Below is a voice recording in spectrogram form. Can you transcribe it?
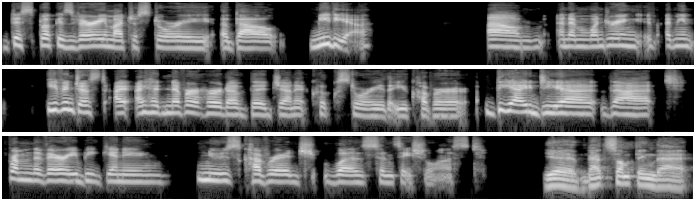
this book is very much a story about media um, and I'm wondering if, I mean, even just, I, I had never heard of the Janet Cooke story that you cover. The idea that from the very beginning, news coverage was sensationalist. Yeah, that's something that,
